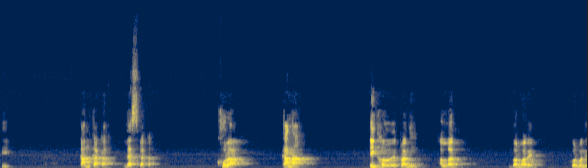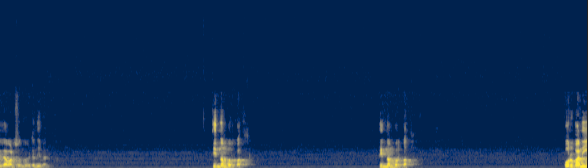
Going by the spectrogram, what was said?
কি? কান কাটা লেস কাটা, খোরা, কানা, এই ধরনের প্রাণী আল্লাহর দরবারে কোরবানি দেওয়ার জন্য এটা দিবেন তিন নম্বর কথা। তিন নম্বর কথা। কোরবানি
